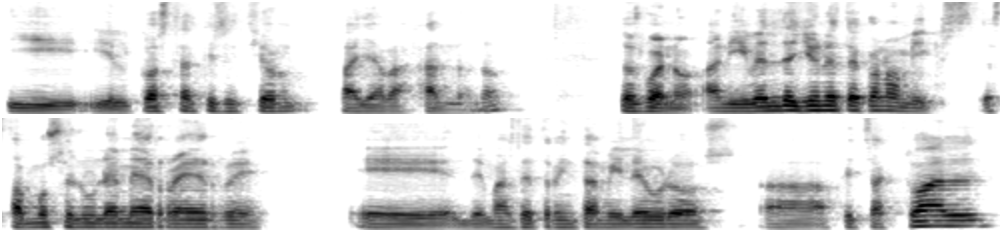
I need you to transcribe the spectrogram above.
y, el coste de adquisición vaya bajando. Entonces, bueno, a nivel de Unit Economics estamos en un MRR eh, de más de 30.000 euros a fecha actual.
